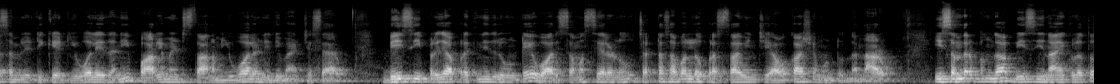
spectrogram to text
అసెంబ్లీ టికెట్ ఇవ్వలేదని పార్లమెంట్ స్థానం ఇవ్వాలని డిమాండ్ చేశారు. బీసీ ప్రజాప్రతినిధులు ఉంటే వారి సమస్యలను చట్టసభల్లో ప్రస్తావించే అవకాశం ఉంటుందన్నారు. ఈ సందర్భంగా బీసీ నాయకులతో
